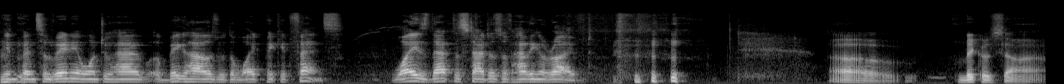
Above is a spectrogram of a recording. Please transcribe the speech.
in Pennsylvania want to have a big house with a white picket fence? Why is that the status of having arrived? uh, because uh,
